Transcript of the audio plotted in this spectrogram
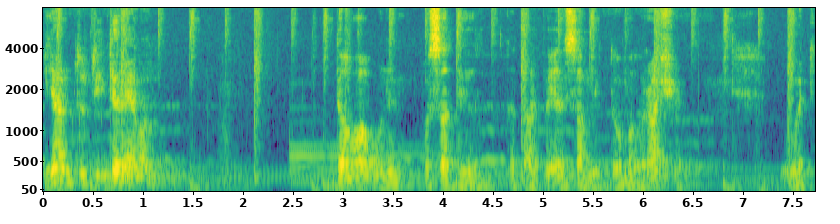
Я і дерева давав, вони посадили, катали, бо я сам їх вдома вирощую. От.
